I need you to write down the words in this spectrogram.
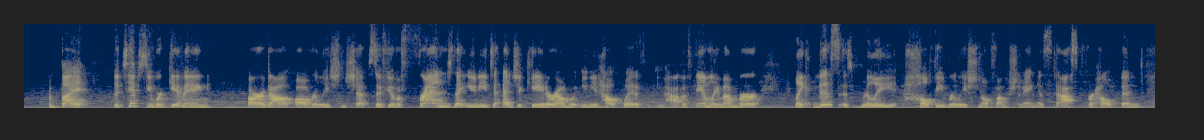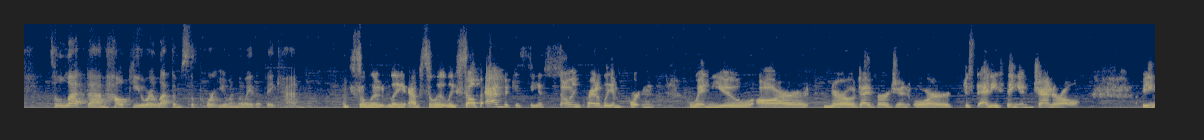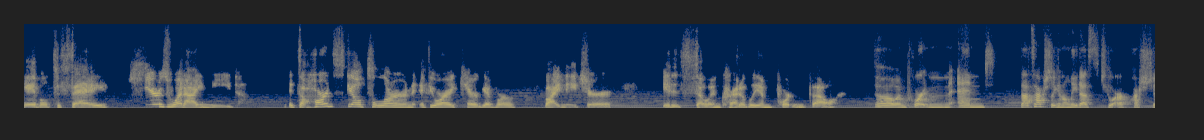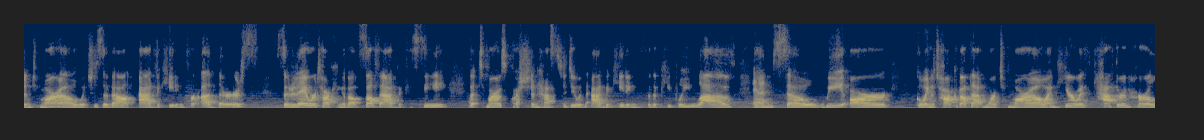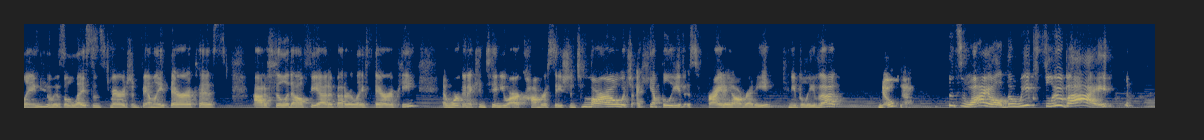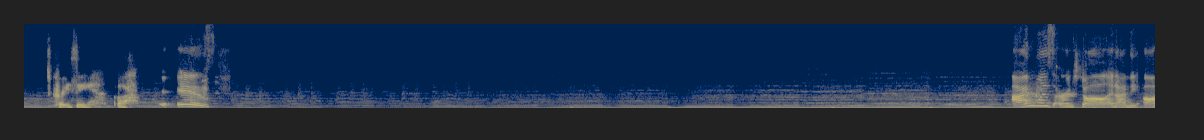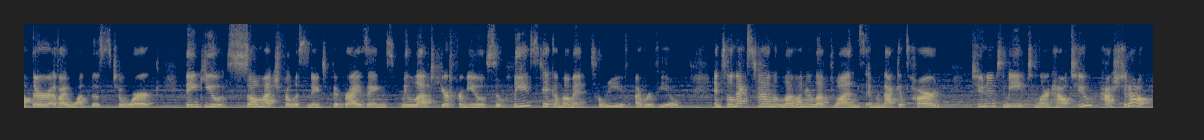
but the tips you were giving are about all relationships. So if you have a friend that you need to educate around what you need help with, if you have a family member, like this is really healthy relational functioning is to ask for help and to let them help you or let them support you in the way that they can. Absolutely, absolutely. Self advocacy is so incredibly important when you are neurodivergent or just anything in general. Being able to say, here's what I need. It's a hard skill to learn if you are a caregiver by nature. It is so incredibly important, though. So important. And that's actually going to lead us to our question tomorrow, which is about advocating for others. So today we're talking about self advocacy, but tomorrow's question has to do with advocating for the people you love. And so we are going to talk about that more tomorrow. I'm here with Katherine Hurling, who is a licensed marriage and family therapist out of Philadelphia at a Better Life Therapy. And we're going to continue our conversation tomorrow, which I can't believe is Friday already. Can you believe that? Nope. It's wild. The week flew by. It's crazy. Ugh. It is. I'm Liz Earnshaw, and I'm the author of I Want This to Work. Thank you so much for listening to Good Risings. We love to hear from you, so please take a moment to leave a review. Until next time, love on your loved ones, and when that gets hard, tune in to me to learn how to hash it out.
